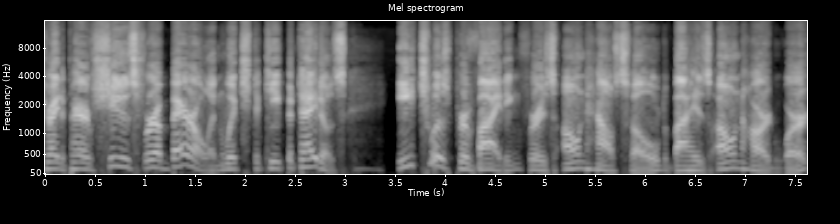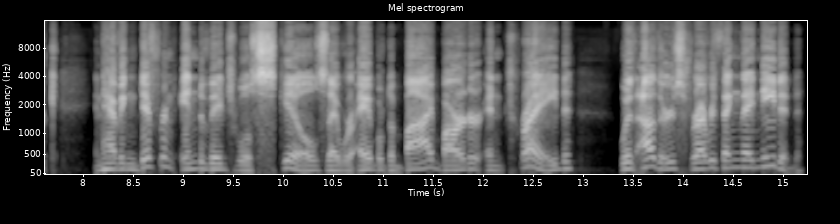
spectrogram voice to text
trade a pair of shoes for a barrel in which to keep potatoes. Each was providing for his own household by his own hard work and having different individual skills, they were able to buy, barter, and trade with others for everything they needed.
